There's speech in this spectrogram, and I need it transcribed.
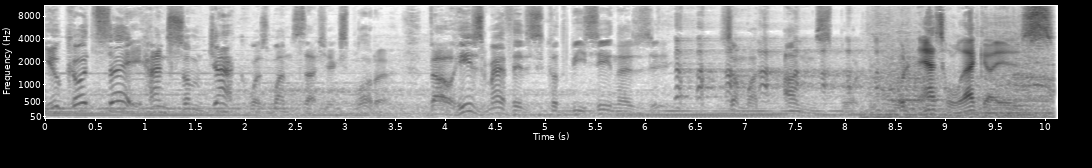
You could say Handsome Jack was one such explorer, though his methods could be seen as uh, somewhat unsporting. What an asshole that guy is.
